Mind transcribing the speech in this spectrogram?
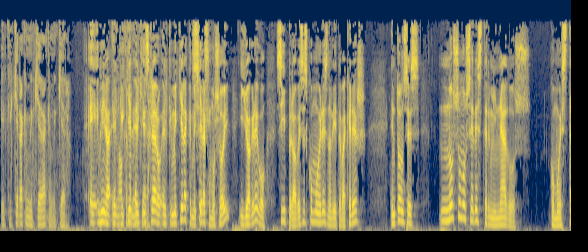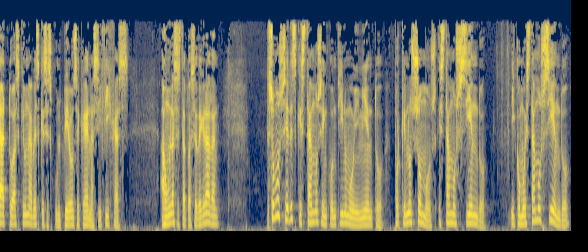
El que quiera que me quiera, que me quiera. Eh, mira, Que el no, que, que no quiera, el que es claro, el que me quiera que me Sí, quiera sí. como soy, y yo agrego, sí, pero a veces como eres nadie te va a querer. Entonces, no somos seres terminados, como estatuas que una vez que se esculpieron se quedan así fijas. Aún las estatuas se degradan. Somos seres que estamos en continuo movimiento, porque no somos, estamos siendo. Y como estamos siendo,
